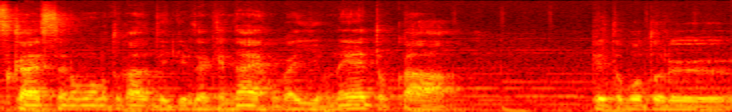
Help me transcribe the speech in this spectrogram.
使い捨てのものとかできるだけない方がいいよねとかペットボトル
